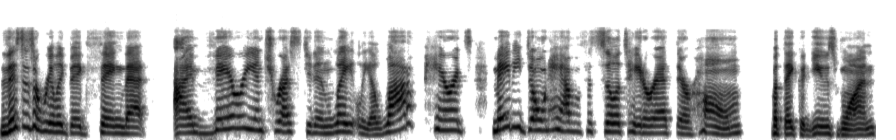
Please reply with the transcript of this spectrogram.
this is a really big thing that I'm very interested in lately. A lot of parents maybe don't have a facilitator at their home, but they could use one.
